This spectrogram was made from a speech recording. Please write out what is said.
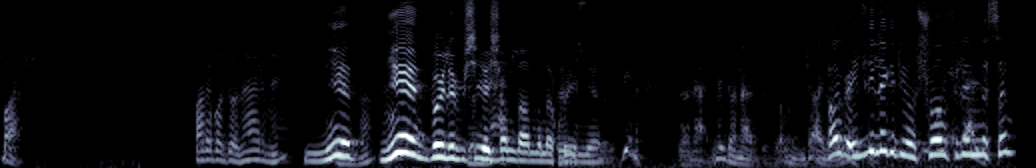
var. Araba döner mi? Niye Emirhan. niye böyle bir şey Döner. yaşandı amına koyayım ya? değil mi? Döner mi? Döner diyoruz ama önce Kanka 50 ile gidiyorsun şu an frenlesen.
